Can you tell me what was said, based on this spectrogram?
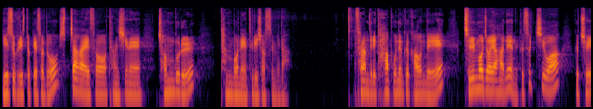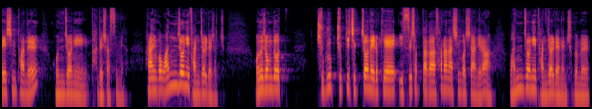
예수 그리스도께서도 십자가에서 당신의 전부를 단번에 드리셨습니다. 사람들이 다 보는 그 가운데에 짊어져야 하는 그 수치와 그 죄의 심판을 온전히 받으셨습니다. 하나님과 완전히 단절되셨죠. 어느 정도 죽, 죽기 직전에 이렇게 있으셨다가 살아나신 것이 아니라 완전히 단절되는 죽음을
